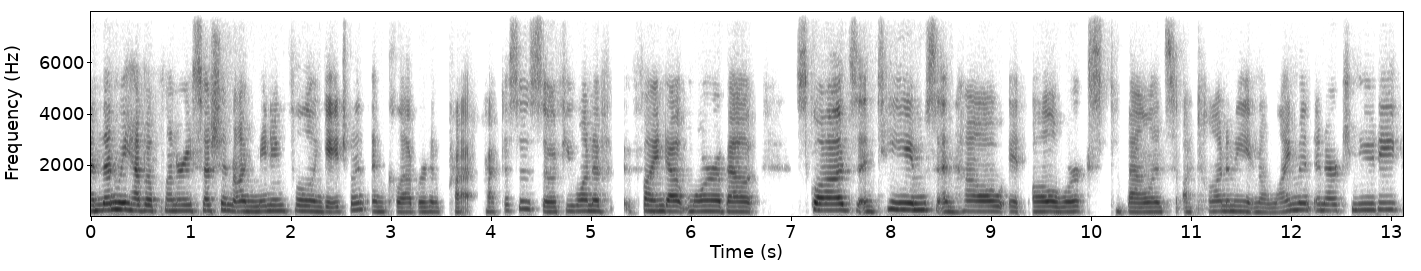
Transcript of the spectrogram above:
And then we have a plenary session on meaningful engagement and collaborative pra practices. So if you want to find out more about squads and teams and how it all works to balance autonomy and alignment in our community,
